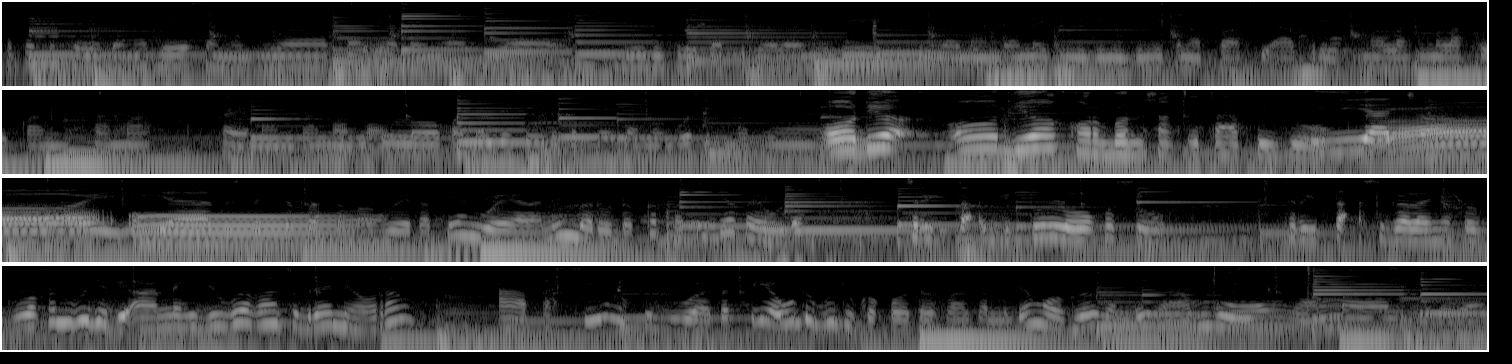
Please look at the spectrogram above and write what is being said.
apa kecewa banget deh sama gue kan Terus? katanya dia dia udah cerita segalanya deh ditinggal mantannya gini gini gini. Kenapa si Atri malah melakukan sama kayak mantannya Mantan. gitu loh. Padahal dia kayak udah percaya sama gue sebenarnya. Oh dia oh dia korban sakit hati juga? Iya coy, iya terus deket lah Oh. sama gue. Tapi yang gue heranin baru deket tapi dia kayak udah cerita gitu loh kesu cerita segalanya ke gue kan gue jadi aneh juga kan sebenarnya nih orang apa sih maksud gue tapi ya udah gue juga kalau telepon sama dia ngobrol sama dia nyambung nyaman gitu kan.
